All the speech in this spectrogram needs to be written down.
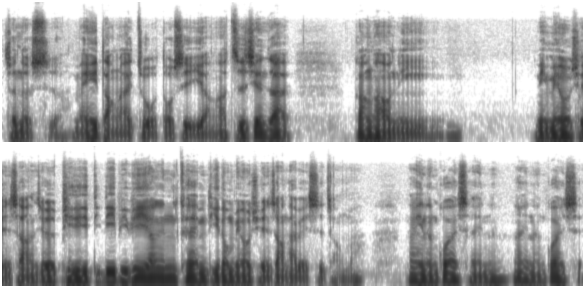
真的是啊，每一党来做都是一样啊，只是现在刚好你你没有选上，就是 P D D P P 跟 K M T 都没有选上台北市长嘛，那你能怪谁呢？那你能怪谁？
